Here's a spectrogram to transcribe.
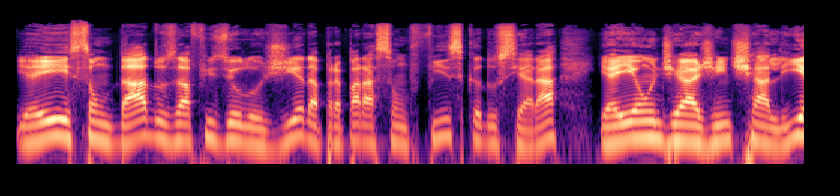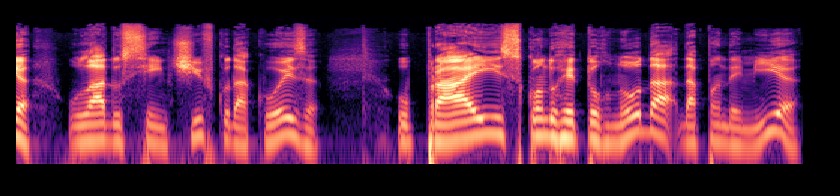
e aí são dados a fisiologia da preparação física do Ceará, e aí é onde a gente alia o lado científico da coisa. O Praz, quando retornou da, da pandemia,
